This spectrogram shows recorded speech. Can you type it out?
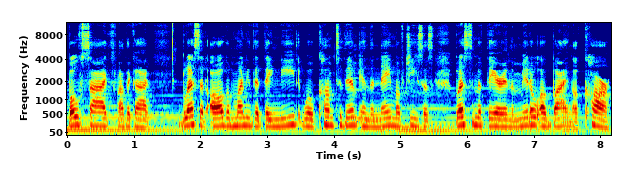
both sides, Father God. Bless that all the money that they need will come to them in the name of Jesus. Bless them if they are in the middle of buying a car.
